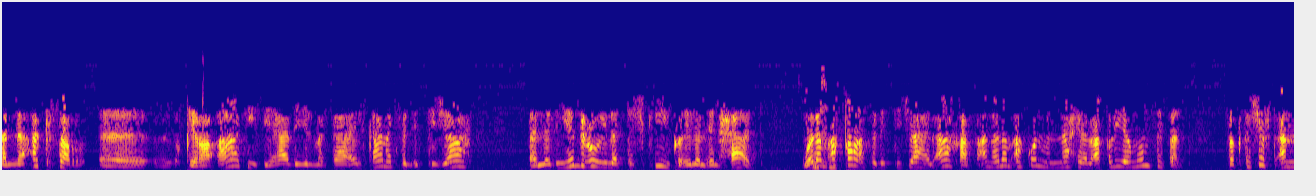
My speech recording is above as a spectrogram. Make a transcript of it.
أن أكثر آه، قراءاتي في هذه المسائل كانت في الاتجاه الذي يدعو إلى التشكيك وإلى الإلحاد. ولم أقرأ في الاتجاه الآخر فأنا لم أكن من الناحية العقلية منصفا. فاكتشفت أن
